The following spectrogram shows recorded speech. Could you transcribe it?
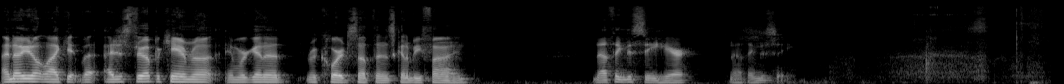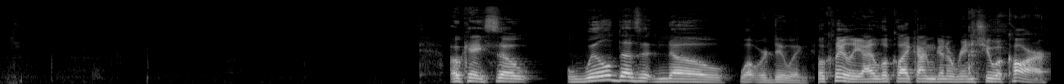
I know you don't like it, but I just threw up a camera and we're gonna record something. It's gonna be fine. Nothing to see here. Nothing to see. Okay, so Will doesn't know what we're doing. Well, clearly, I look like I'm going to rent you a car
